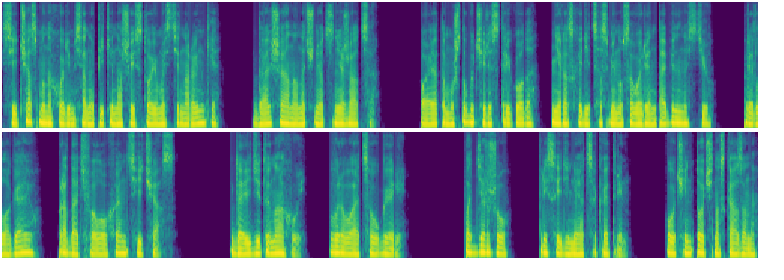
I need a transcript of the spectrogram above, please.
Сейчас мы находимся на пике нашей стоимости на рынке, дальше она начнет снижаться. Поэтому, чтобы через три года не расходиться с минусовой рентабельностью, предлагаю продать Hand сейчас. «Да иди ты нахуй», — вырывается у Гэри. «Поддержу», — присоединяется Кэтрин. «Очень точно сказано».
